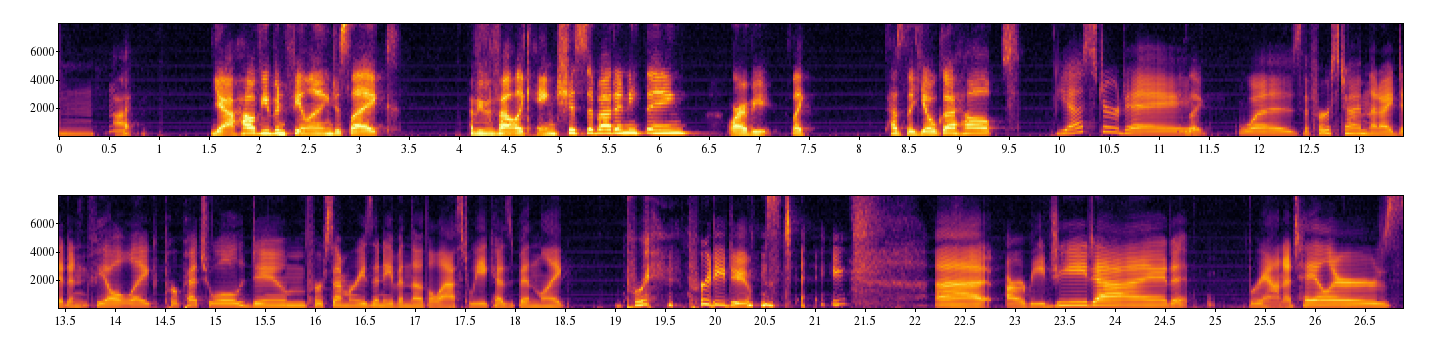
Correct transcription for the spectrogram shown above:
mm-hmm. I yeah, how have you been feeling? Just like have you felt like anxious about anything? Or have you has the yoga helped? Yesterday like was the first time that I didn't feel like perpetual doom for some reason, even though the last week has been like pre- pretty doomsday. Uh, RBG died. Breonna Taylor's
